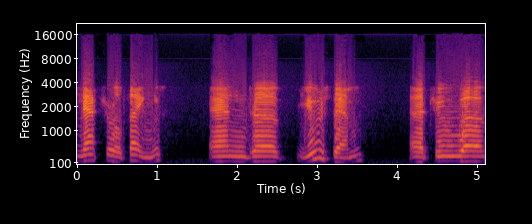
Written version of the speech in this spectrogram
natural things and uh, use them uh, to uh,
